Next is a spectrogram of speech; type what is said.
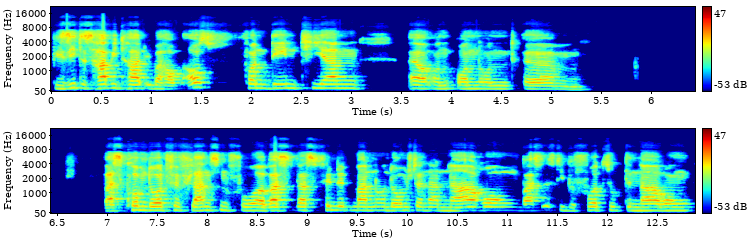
wie sieht das Habitat überhaupt aus von den Tieren äh, und, und, und ähm, was kommen dort für Pflanzen vor, was, was findet man unter Umständen an Nahrung, was ist die bevorzugte Nahrung,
